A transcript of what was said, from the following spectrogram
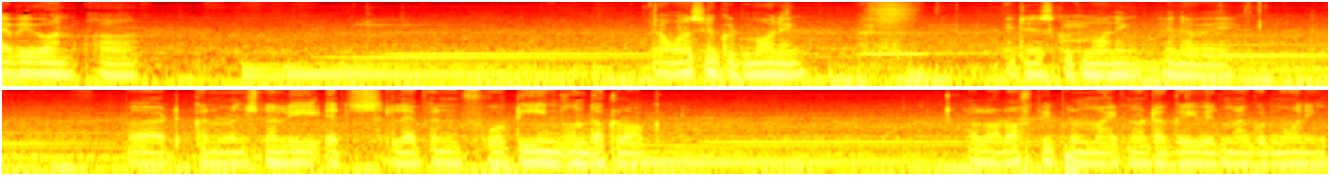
everyone. Uh, I want to say good morning. It is good morning in a way, but conventionally it's 11:14 on the clock. A lot of people might not agree with my good morning,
